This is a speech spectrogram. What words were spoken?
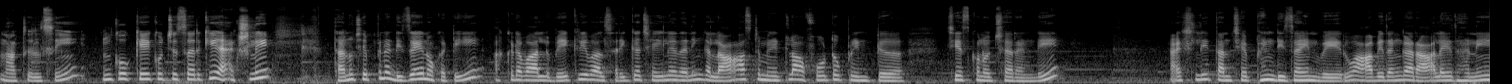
నాకు తెలిసి. ఇంకో కేక్ వచ్చేసరికి యాక్చువల్లీ తను చెప్పిన డిజైన్ ఒకటి అక్కడ వాళ్ళు బేకరీ వాళ్ళు సరిగ్గా చేయలేదని ఇంకా లాస్ట్ మినిట్లో ఆ ఫోటో ప్రింట్ చేసుకొని వచ్చారండి. యాక్చువల్లీ తను చెప్పిన డిజైన్ వేరు ఆ విధంగా రాలేదని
